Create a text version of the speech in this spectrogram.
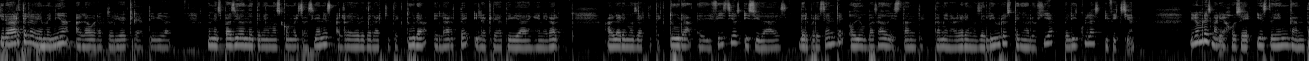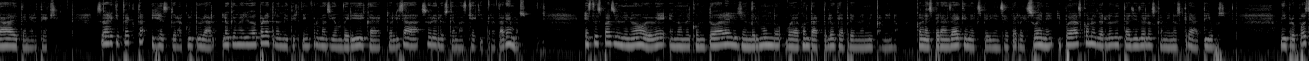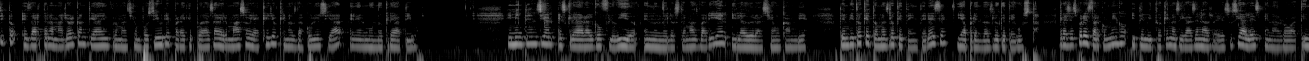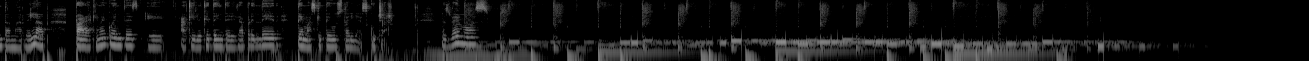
Quiero darte la bienvenida al Laboratorio de Creatividad, un espacio donde tenemos conversaciones alrededor de la arquitectura, el arte y la creatividad en general. Hablaremos de arquitectura, edificios y ciudades, del presente o de un pasado distante. También hablaremos de libros, tecnología, películas y ficción. Mi nombre es María José y estoy encantada de tenerte aquí. Soy arquitecta y gestora cultural, lo que me ayuda para transmitirte información verídica y actualizada sobre los temas que aquí trataremos. Este espacio es mi nuevo bebé en donde con toda la ilusión del mundo voy a contarte lo que aprendo en mi camino, con la esperanza de que mi experiencia te resuene y puedas conocer los detalles de los caminos creativos. Mi propósito es darte la mayor cantidad de información posible para que puedas saber más sobre aquello que nos da curiosidad en el mundo creativo y mi intención es crear algo fluido en donde los temas varíen y la duración cambie. Te invito a que tomes lo que te interese y aprendas lo que te gusta. Gracias por estar conmigo y te invito a que nos sigas en las redes sociales en arroba tintamarrelab para que me cuentes eh, aquello que te interesa aprender, temas que te gustaría escuchar. Nos vemos.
